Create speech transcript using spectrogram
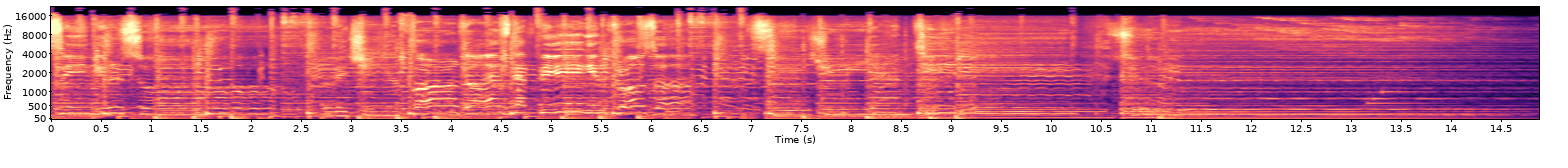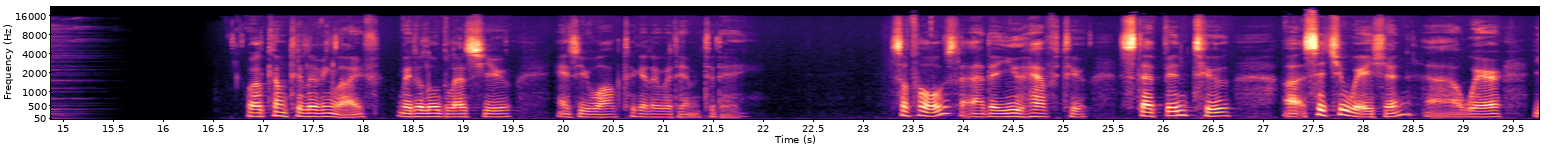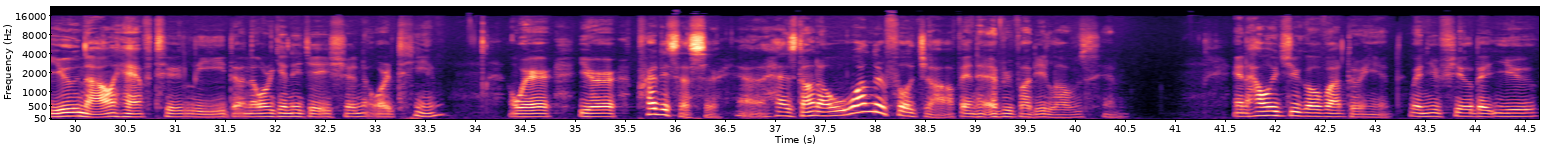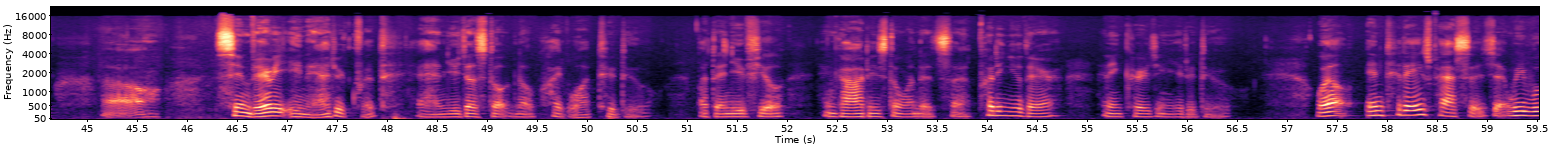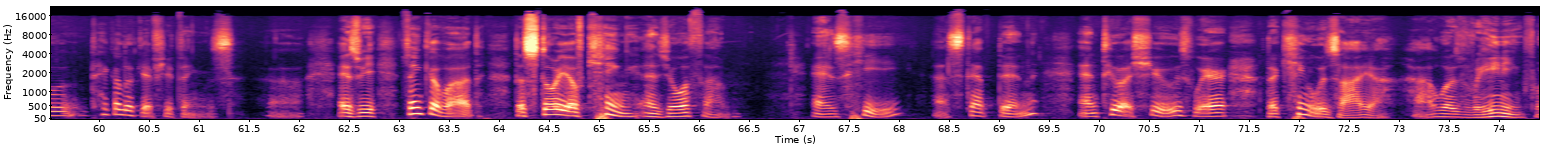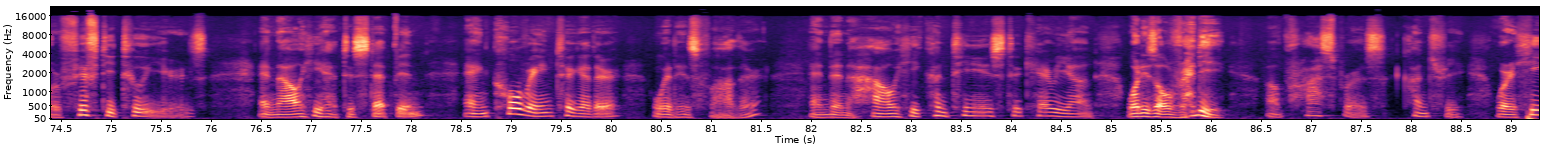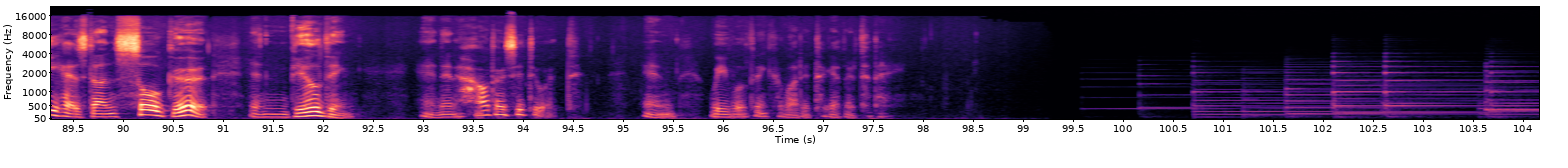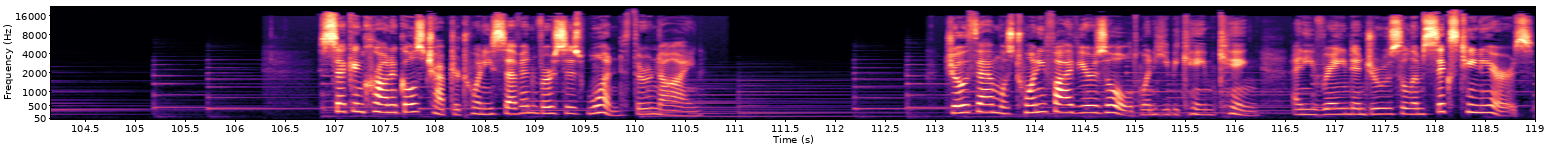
single soul. Further and stepping in closer. Welcome to Living Life. May the Lord bless you as you walk together with Him today. Suppose uh, that you have to step into a situation uh, where you now have to lead an organization or team where your predecessor uh, has done a wonderful job and everybody loves him. And how would you go about doing it when you feel that you uh, seem very inadequate and you just don't know quite what to do? But then you feel, and God is the one that's uh, putting you there and encouraging you to do. Well, in today's passage, uh, we will take a look at a few things. Uh, as we think about the story of King Jotham, as he uh, stepped in and to a shoes where the King Uzziah uh, was reigning for 52 years, and now he had to step in and co-reign together with his father, and then how he continues to carry on what is already a prosperous country where he has done so good in building. And then how does he do it? And we will think about it together today. Second Chronicles chapter 27 verses 1 through 9. Jotham was 25 years old when he became king, and he reigned in Jerusalem 16 years.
